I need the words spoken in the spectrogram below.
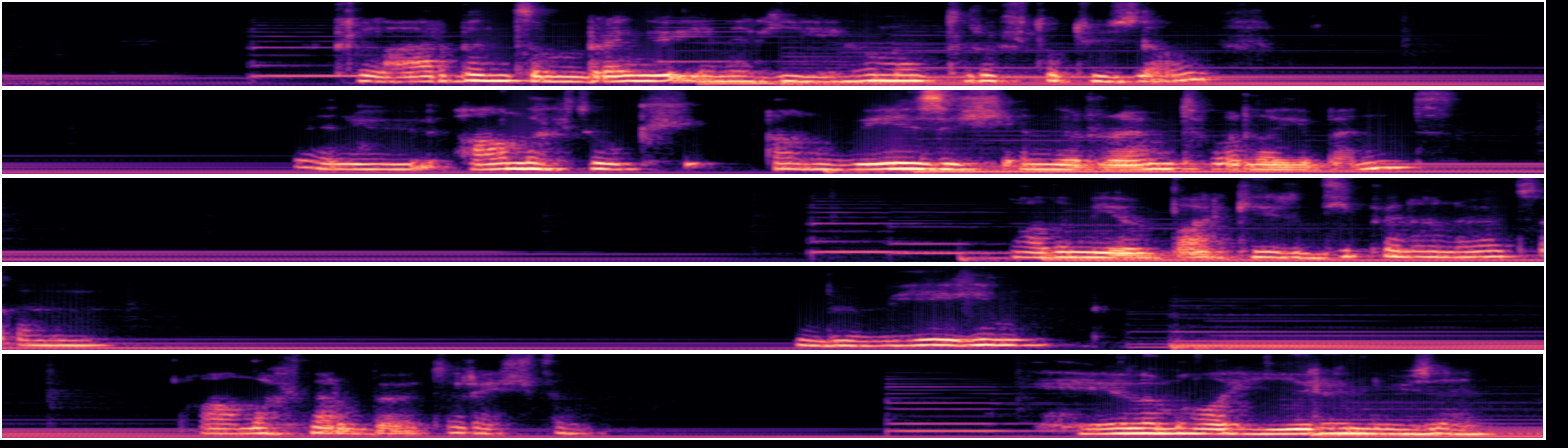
klaar bent, dan breng je energie helemaal terug tot jezelf. En je aandacht ook aanwezig in de ruimte waar dat je bent. Adem je een paar keer diep in en uit en bewegen. Aandacht naar buiten richten. Helemaal hier en nu zijn.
